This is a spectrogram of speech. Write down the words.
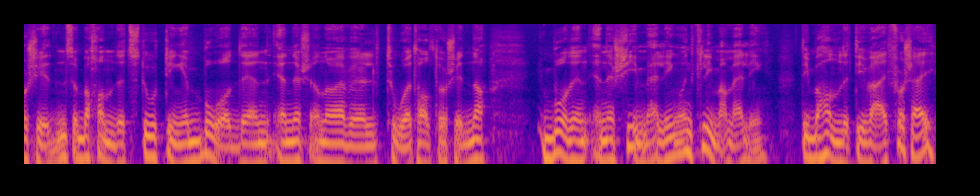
år siden så behandlet Stortinget både en, nå er vel to og et halvt år siden da, både en energimelding og en klimamelding. De behandlet de hver for seg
